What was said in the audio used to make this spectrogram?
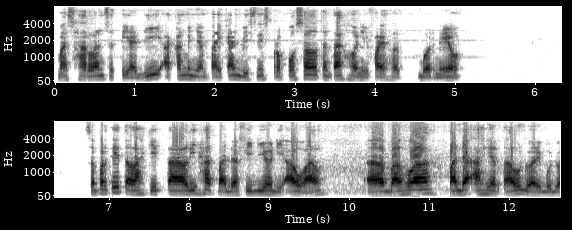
Mas Harlan Setiadi akan menyampaikan bisnis proposal tentang Honify Health Borneo. Seperti telah kita lihat pada video di awal, uh, bahwa pada akhir tahun 2020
